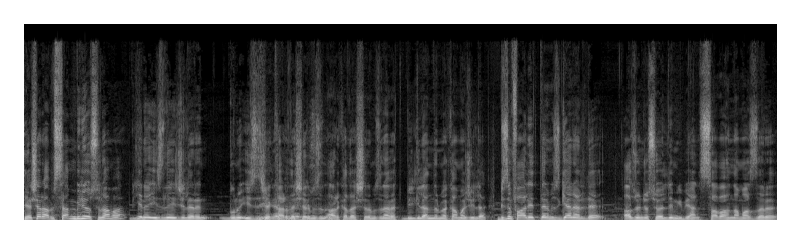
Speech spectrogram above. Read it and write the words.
Yaşar abi sen biliyorsun ama yine izleyicilerin bunu izleyecek kardeşlerimizin, arkadaşlarımızın evet bilgilendirmek amacıyla bizim faaliyetlerimiz genelde az önce söylediğim gibi yani sabah namazları,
